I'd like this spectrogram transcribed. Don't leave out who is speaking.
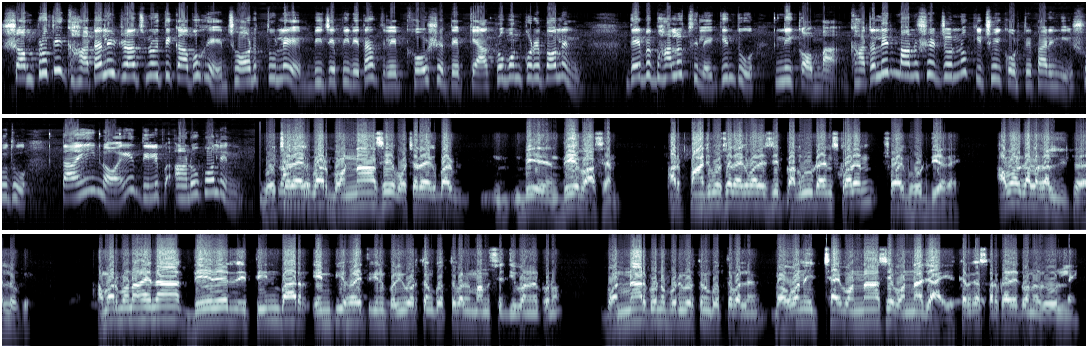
Speaker 1: সম্প্রতি ঘাটালের রাজনৈতিক আবহে ঝড় তুলে বিজেপি নেতা দিলীপ ঘোষ দেবকে আক্রমণ করে বলেন, দেব ভালো ছেলে, কিন্তু নিকম্মা। ঘাটালের মানুষের জন্য কিছুই করতে পারেনি, শুধু তাই নয়, দিলীপ আরও বলেন।
Speaker 2: বছরে একবার বন্যা আসে, বছরে একবার দেব আসেন। আর পাঁচ বছর একবার এসে পাগলু ডান্স করেন, সবাই ভোট দিয়ে দেয়। আবার গালাগাল দিতে দেয় লোকে। আমার মনে হয় না, দেবের তিনবার এমপি হয়ে তিনি পরিবর্তন করতে পারেন মানুষের জীবনের কোনো বন্যার কোনো পরিবর্তন করতে পারলেন ভগবানের ইচ্ছায় বন্যা আসে বন্যা যায়। এখানকার সরকারের কোনো রোল নেই।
